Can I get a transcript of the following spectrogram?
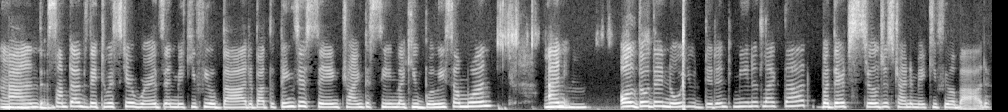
Mm-hmm. And sometimes they twist your words and make you feel bad about the things you're saying, trying to seem like you bully someone. Mm-hmm. And although they know you didn't mean it like that, but they're still just trying to make you feel bad.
